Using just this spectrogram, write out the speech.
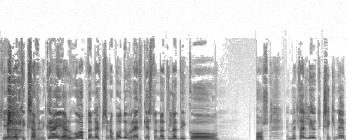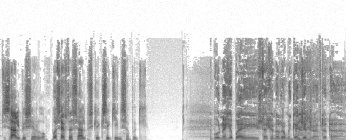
Και ότι ξαφνικά η αργό από τον εύξηνο πόντο βρέθηκε στον Ατλαντικό. Πώς; Ε, μετά λέει ότι ξεκινάει από τις Άλπεις η αργό. Πώς έφτασε στις Άλπεις και ξεκίνησε από εκεί; Μπορεί να είχε πάει στα χιονοδρομικά κέντρα αυτά τα.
